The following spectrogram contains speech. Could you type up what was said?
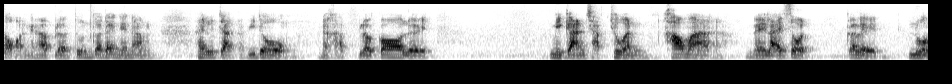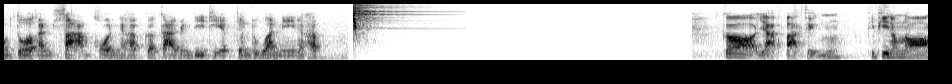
สอนนะครับ แล้วตุ้นก็ได้แนะนำให้รู้จักกับพี่โดงนะครับ แล้วก็เลยมีการชักชวนเข้ามา ในไลฟ์สดก็เลยรวมตัวกัน 3 คนนะครับ ก็กลายเป็น DTF จนทุกวันนี้นะครับ ก็อยากฝากถึงพี่ๆน้อง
